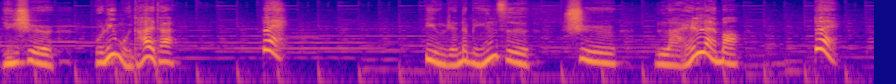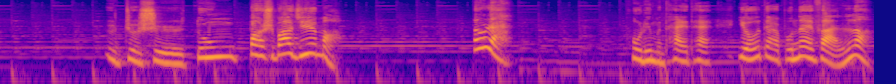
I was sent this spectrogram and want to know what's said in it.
您是普利姆太太？对。病人的名字是来来吗？对。这是东八十八街吗？当然。普利姆太太有点不耐烦了。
